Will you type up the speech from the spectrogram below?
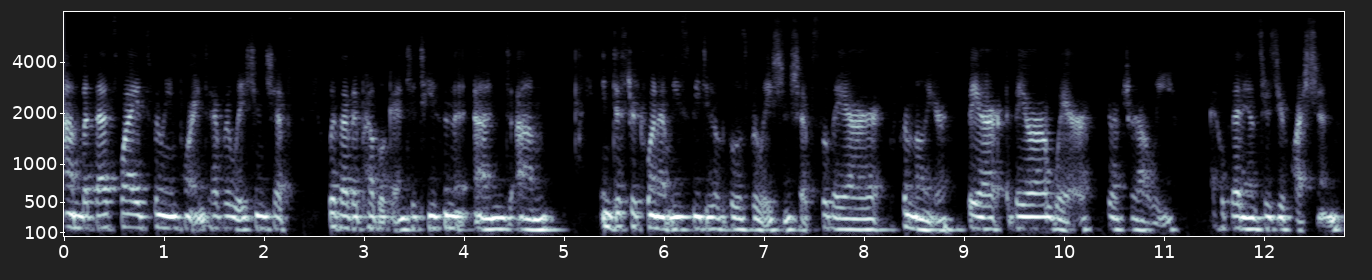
um, but that's why it's really important to have relationships with other public entities and, and um, in District One, at least, we do have those relationships, so they are familiar. They are they are aware, Director Ali. I hope that answers your question.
